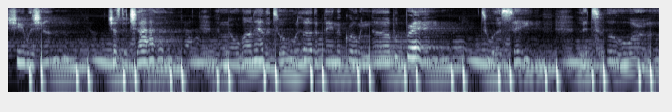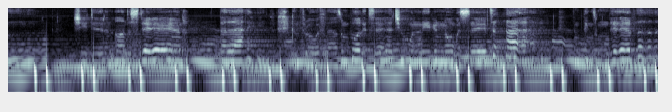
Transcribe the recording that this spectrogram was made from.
She was young, just a child, and no one ever told her the pain that growing up would bring to a safe little She didn't understand. That life can throw a thousand bullets at you and leave you nowhere safe to hide, and things will never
